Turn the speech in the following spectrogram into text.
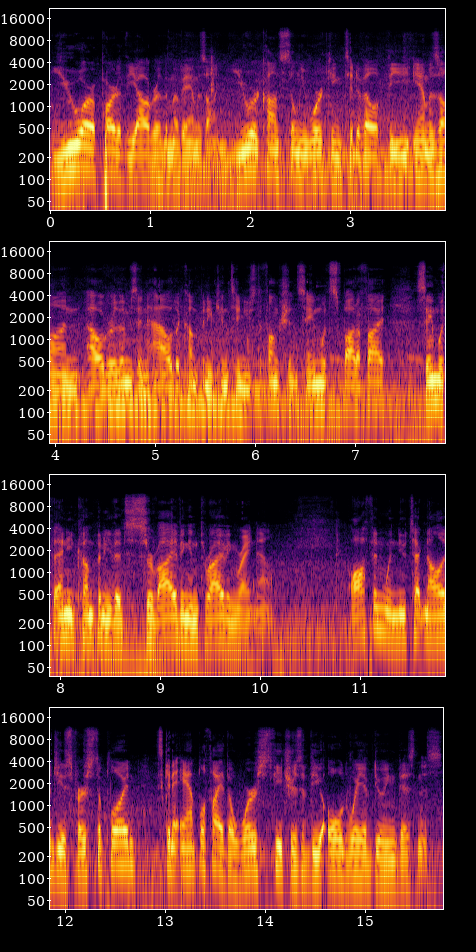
You are a part of the algorithm of Amazon. You are constantly working to develop the Amazon algorithms and how the company continues to function. Same with Spotify, same with any company that's surviving and thriving right now. Often when new technology is first deployed, it's going to amplify the worst features of the old way of doing business.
